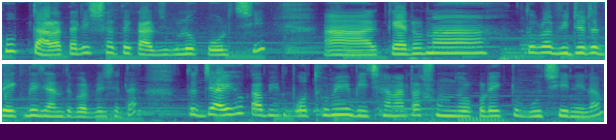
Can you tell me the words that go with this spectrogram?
খুব তাড়াতাড়ির সাথে কাজগুলো করছি। আর কেননা তোমরা ভিডিওটা দেখলেই জানতে পারবে সেটা। তো যাই হোক, আমি প্রথমেই বিছানাটা সুন্দর করে একটু গুছিয়ে নিলাম।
